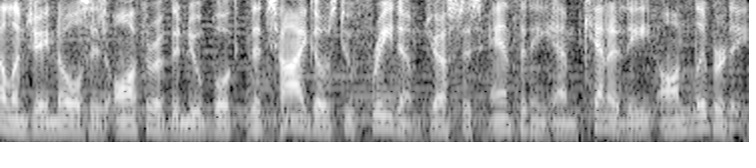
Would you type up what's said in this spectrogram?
Helen J. Knowles is author of the new book, The Tie Goes to Freedom Justice Anthony M. Kennedy on Liberty.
